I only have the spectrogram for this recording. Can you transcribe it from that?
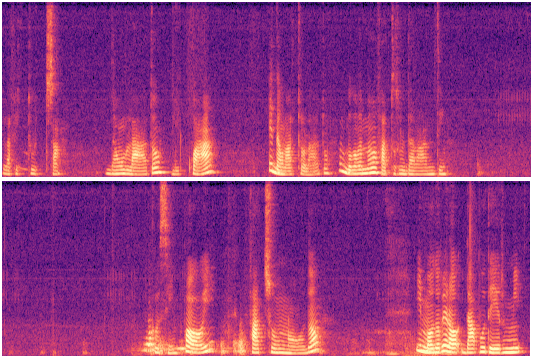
la fettuccia da un lato di qua e da un altro lato. Un po' come abbiamo fatto sul davanti. Così. Poi faccio un nodo in modo però da potermi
